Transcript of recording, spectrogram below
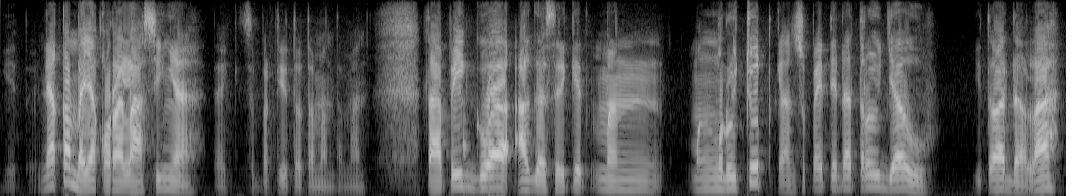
gitu. Ini akan banyak korelasinya seperti itu teman-teman. Tapi gue agak sedikit men mengerucutkan supaya tidak terlalu jauh. Itu adalah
